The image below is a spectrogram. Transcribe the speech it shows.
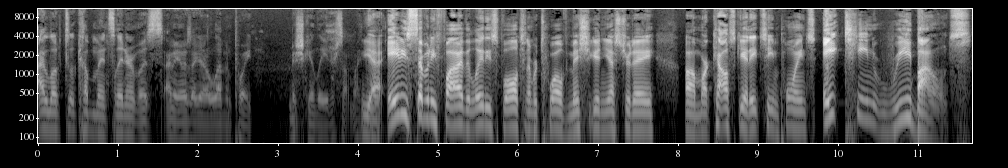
I looked a couple minutes later. It was I mean it was like an eleven point Michigan lead or something like that. Yeah, 80 75. The ladies fall to number 12, Michigan, yesterday. Uh, Markowski had 18 points, 18 rebounds.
